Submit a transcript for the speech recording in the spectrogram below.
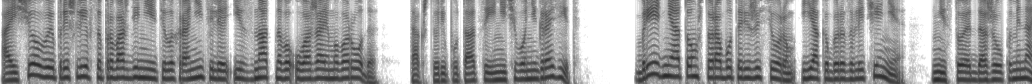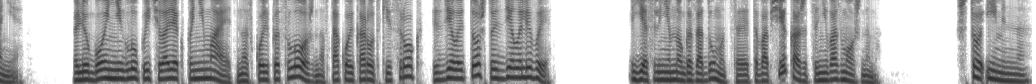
А еще вы пришли в сопровождении телохранителя из знатного уважаемого рода, так что репутации ничего не грозит. Бредни о том, что работа режиссером — якобы развлечение, не стоит даже упоминания. Любой неглупый человек понимает, насколько сложно в такой короткий срок сделать то, что сделали вы. Если немного задуматься, это вообще кажется невозможным. Что именно?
